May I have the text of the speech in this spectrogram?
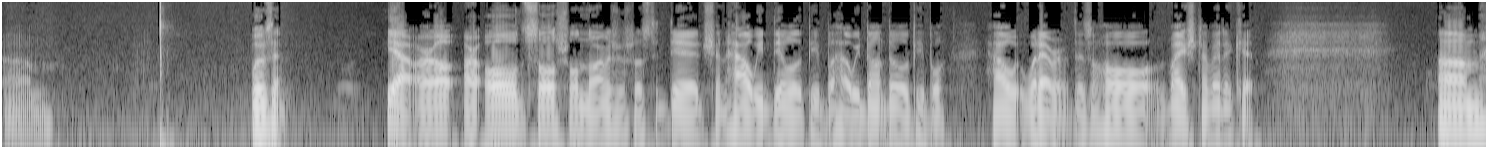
Um, what was it? Yeah, our our old social norms we're supposed to ditch, and how we deal with people, how we don't deal with people, how whatever. There's a whole Vaishnava etiquette, um,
